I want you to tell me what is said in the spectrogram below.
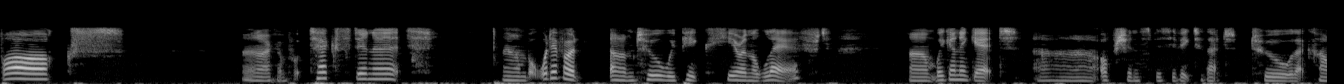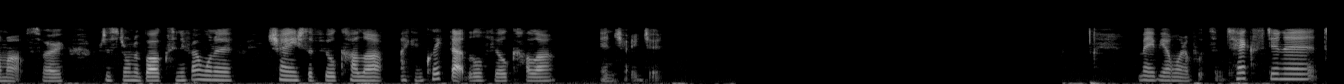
box, and I can put text in it. Um, but whatever um, tool we pick here on the left, um, we're going to get uh, options specific to that tool that come up. So just on a box, and if I want to change the fill color, I can click that little fill color and change it. Maybe I want to put some text in it.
